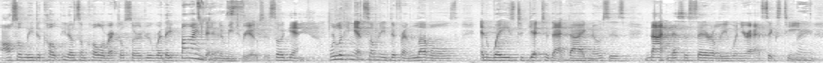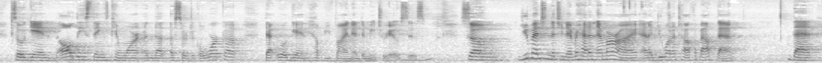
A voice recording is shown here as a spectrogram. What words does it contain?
also lead to col- you know some colorectal surgery where they find the yes. endometriosis. So again, we're looking at so many different levels and ways to get to that diagnosis, not necessarily when you're at 16. Right. So again, all these things can warrant a, a, surgical workup that will again help you find endometriosis. Mm-hmm. So you mentioned that you never had an MRI, and I do want to talk about that that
